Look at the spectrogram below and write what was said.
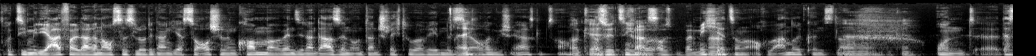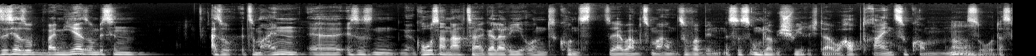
drückt sich im Idealfall darin aus, dass die Leute gar nicht erst zur Ausstellung kommen, aber wenn sie dann da sind und dann schlecht drüber reden, das ist Echt? ja auch irgendwie, ja, das gibt's auch. Okay, Also jetzt nicht nur krass. aus, bei mich jetzt, sondern auch über andere Künstler. Äh, okay. Und äh, das ist ja so bei mir so ein bisschen, also zum einen äh, ist es ein großer Nachteil, Galerie und Kunst selber zu machen, zu verbinden. Es ist unglaublich schwierig, da überhaupt reinzukommen. Ne? So, das,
